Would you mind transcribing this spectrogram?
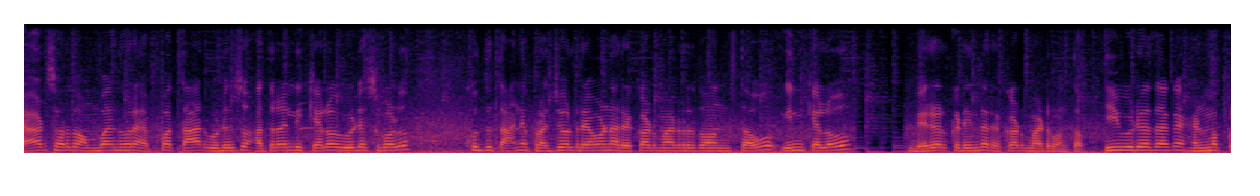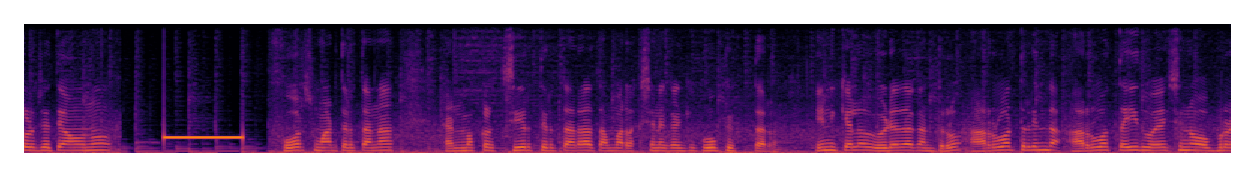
ಎರಡು ಸಾವಿರದ ಒಂಬೈನೂರ ಎಪ್ಪತ್ತಾರು ವಿಡಿಯೋಸು ಅದರಲ್ಲಿ ಕೆಲವು ವಿಡಿಯೋಸ್ಗಳು ಖುದ್ದು ತಾನೇ ಪ್ರಜ್ವಲ್ ರೇವಣ್ಣ ರೆಕಾರ್ಡ್ ಮಾಡಿರೋದು ಅಂಥವು ಇನ್ನು ಕೆಲವು ಬೇರೆಯವ್ರ ಕಡೆಯಿಂದ ರೆಕಾರ್ಡ್ ಮಾಡಿರುವಂಥವು. ಈ ವಿಡಿಯೋದಾಗ ಹೆಣ್ಮಕ್ಳ ಜೊತೆ ಅವನು ಫೋರ್ಸ್ ಮಾಡ್ತಿರ್ತಾನ. ಹೆಣ್ಮಕ್ಳು ಚೀರ್ತಿರ್ತಾರ ತಮ್ಮ ರಕ್ಷಣೆಗಾಗಿ ಕೂಗ್ತಿರ್ತಾರ ಇನ್ನು ಕೆಲವು ವಿಡಿಯೋದಾಗಂತರು ಅರವತ್ತರಿಂದ ಅರವತ್ತೈದು ವಯಸ್ಸಿನ ಒಬ್ಬರು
